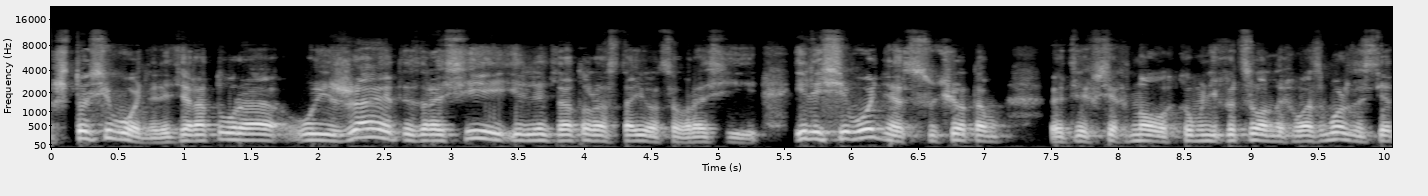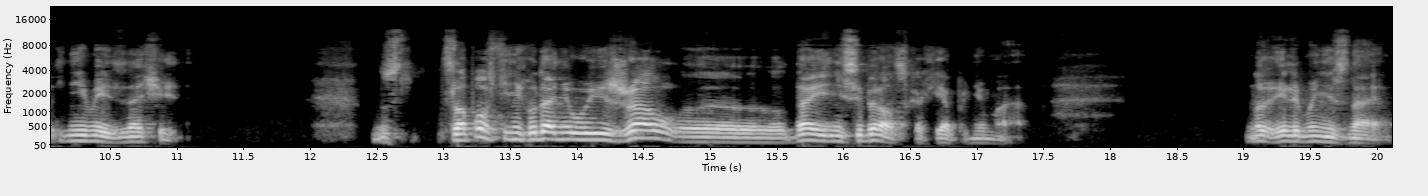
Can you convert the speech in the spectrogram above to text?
что сегодня? Литература уезжает из России или литература остается в России? Или сегодня, с учетом этих всех новых коммуникационных возможностей, это не имеет значения? Ну, Слоповский никуда не уезжал, да, и не собирался, как я понимаю. Ну, или мы не знаем.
